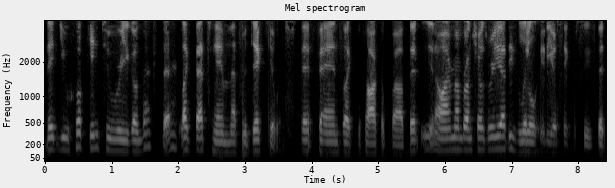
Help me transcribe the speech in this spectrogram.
that you hook into where you go, that's that, like that's him, that's ridiculous. That fans like to talk about. That you know, I remember on shows where you had these little idiosyncrasies that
